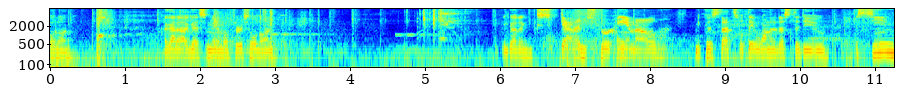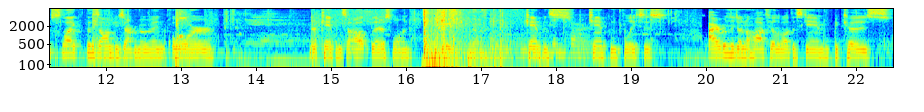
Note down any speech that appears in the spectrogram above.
Hold on. I gotta I got some ammo first. Hold on. I gotta scavenge for ammo because that's what they wanted us to do. It seems like the zombies aren't moving or they're camping. So oh, there's one. Camping, camping places. I really don't know how I feel about this game because,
